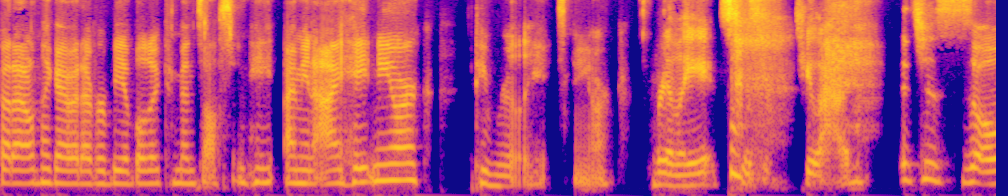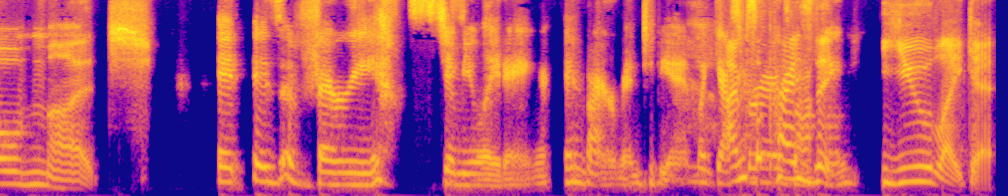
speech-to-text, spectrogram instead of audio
But I don't think I would ever be able to convince Austin. He, I mean, I hate New York, but he really hates New York. Really, it's too, too loud. It's just so much. It is a very stimulating environment to be in. Like I'm yesterday, I was surprised walking- that you like it.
